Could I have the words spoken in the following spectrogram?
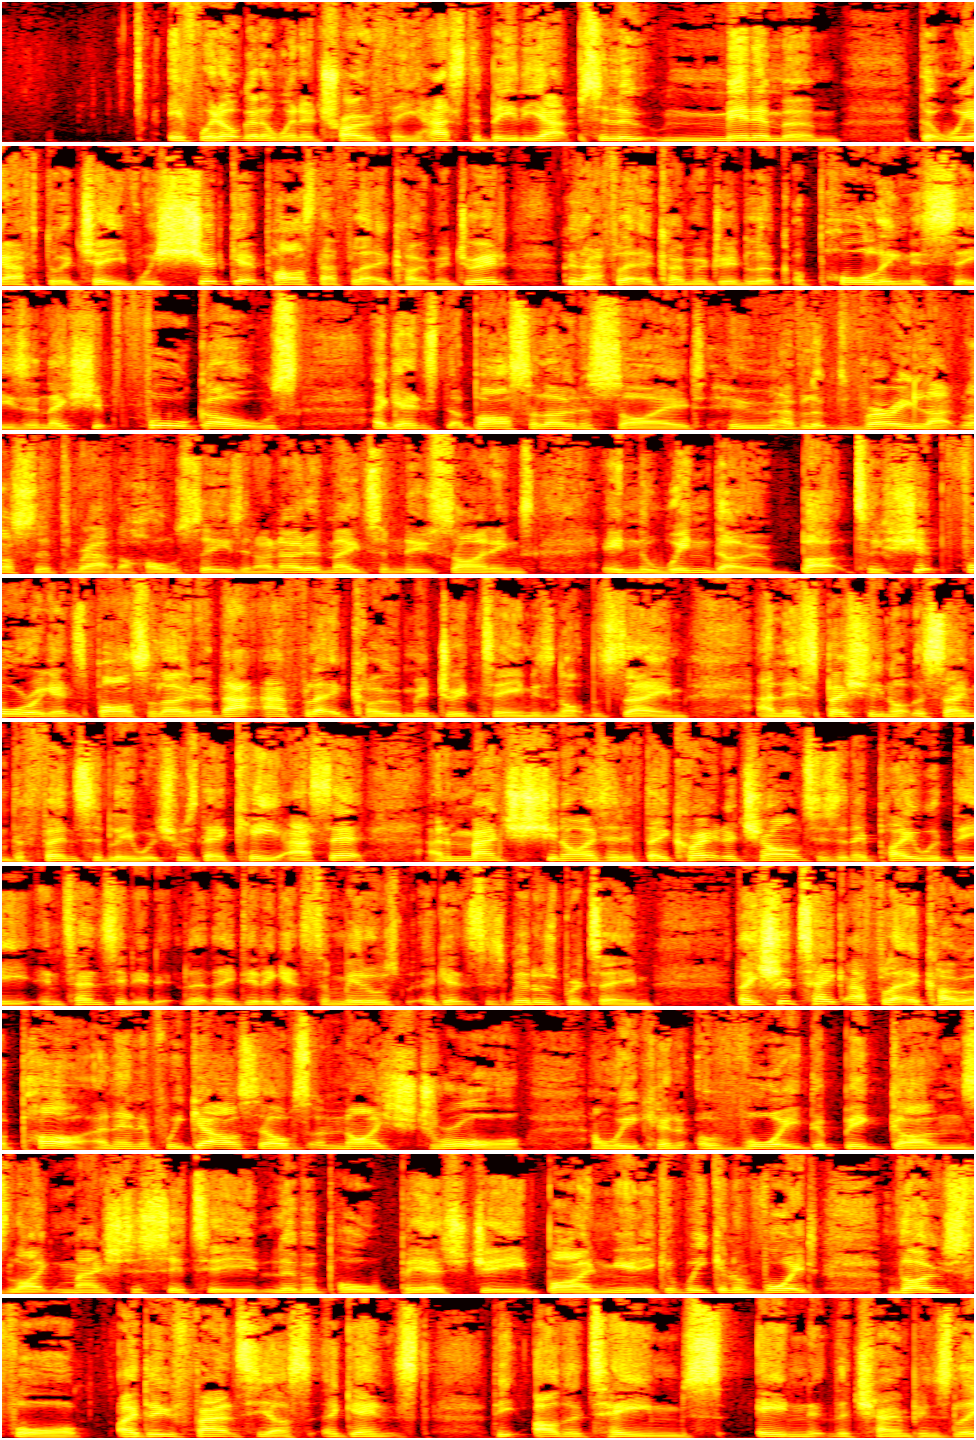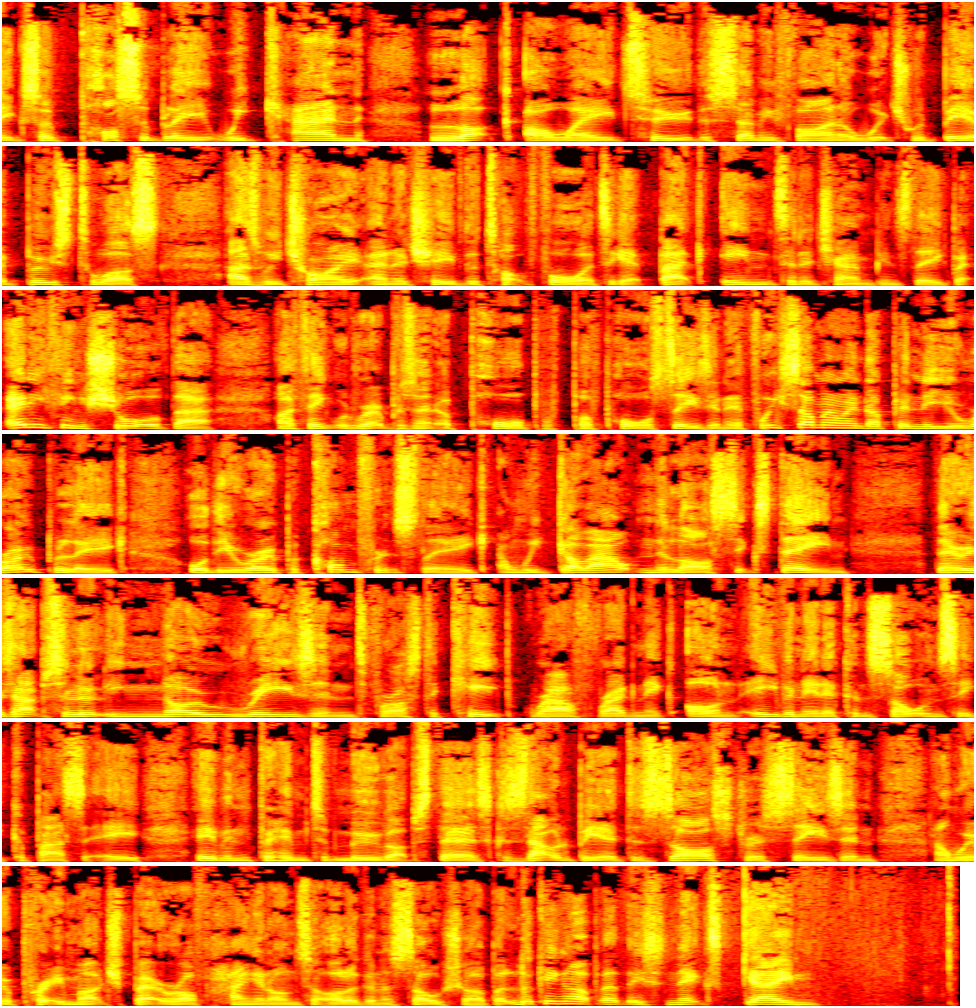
if we're not going to win a trophy has to be the absolute minimum that we have to achieve. We should get past Atletico Madrid because Atletico Madrid look appalling this season. They shipped four goals against a Barcelona side who have looked very lackluster throughout the whole season. I know they've made some new signings in the window, but to ship four against Barcelona, that Atletico Madrid team is not the same, and they're especially not the same defensively, which was their key asset. And Manchester United, if they create the chances and they play with the intensity that they did against the Middles against this Middlesbrough team, they should take Atletico apart. And then if we get ourselves a nice draw and we can avoid the big guns like Manchester City, Liverpool, PSG, Bayern Munich, if we can avoid those four, I do fancy us against the other teams in the Champions League. So possibly we can luck our way to the semi final, which would be a boost to us as we try and achieve the top four to get back into the Champions League. But anything short of that, I think would represent a poor, poor, poor season. If we somehow end up in the Europa League or the Europa Conference League and we go out in the last 16, there is absolutely no reason for us to keep Ralf Rangnick on, even in a consultancy capacity, even for him to move upstairs, because that would be a disastrous season, and we're pretty much better off hanging on to Ole Gunnar Solskjaer. But looking up at this next game,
